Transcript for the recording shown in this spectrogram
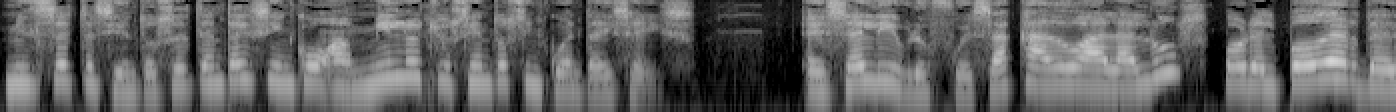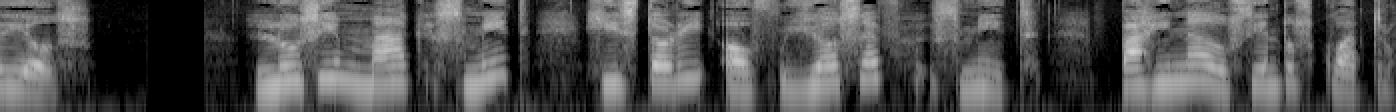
1775 a 1856. Ese libro fue sacado a la luz por el poder de Dios. Lucy Mack Smith, History of Joseph Smith, página 204.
